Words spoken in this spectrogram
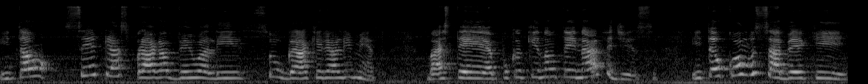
Então, sempre as pragas veio ali sugar aquele alimento. Mas tem época que não tem nada disso. Então, como saber que,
